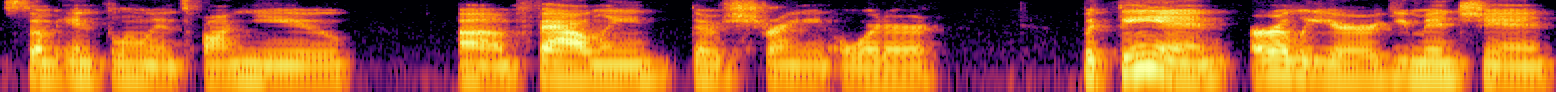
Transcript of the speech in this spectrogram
some influence on you um, filing the restraining order. But then earlier you mentioned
